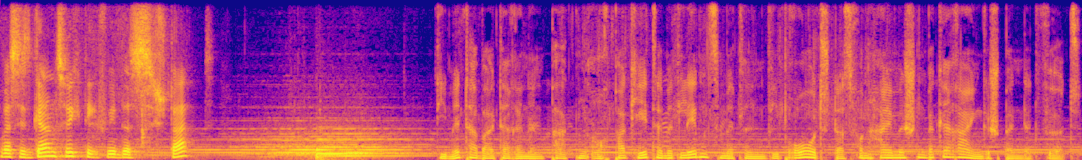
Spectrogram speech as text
was ist ganz wichtig für das Stadt. Die Mitarbeiterinnen packen auch Pakete mit Lebensmitteln wie Brot, das von heimischen Bäckereien gespendet wird.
